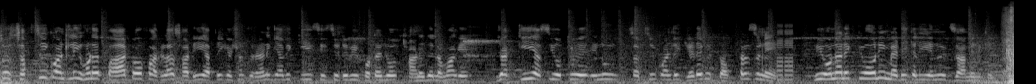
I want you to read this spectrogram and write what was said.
ਸੋ। ਸਬਸੀਕੁਐਂਟਲੀ ਹੁਣੇ ਪਾਰਟ ਆਫ ਅਗਲਾ ਸਾਡੀ ਐਪਲੀਕੇਸ਼ਨ ਚ ਰਹਿਣ ਗਿਆ ਵੀ ਕੀ ਸੀਸੀਟੀਵੀ ਫੁਟੇਜ ਉਸ ਥਾਣੇ ਦੇ ਲਵਾਂਗੇ ਜਾਂ ਕੀ ਅਸੀਂ ਉੱਥੇ ਇਹਨੂੰ ਸਬਸੀਕੁਐਂਟਲੀ ਜਿਹੜੇ ਵੀ ਡਾਕਟਰਸ ਨੇ ਵੀ ਉਹਨਾਂ ਨੇ ਕਿਉਂ ਨਹੀਂ ਮੈਡੀਕਲੀ ਇਹਨੂੰ ਐਗਜ਼ਾਮਿਨ ਕੀਤਾ।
